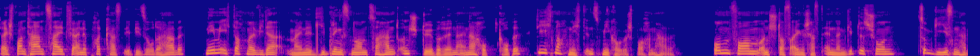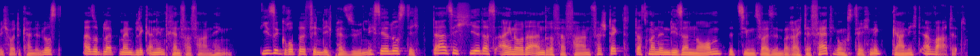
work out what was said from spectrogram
Da ich spontan Zeit für eine Podcast-Episode habe, nehme ich doch mal wieder meine Lieblingsnorm zur Hand und stöbere in einer Hauptgruppe, die ich noch nicht ins Mikro gesprochen habe. Umformen und Stoffeigenschaft ändern gibt es schon. Zum Gießen habe ich heute keine Lust, also bleibt mein Blick an den Trennverfahren hängen. Diese Gruppe finde ich persönlich sehr lustig, da sich hier das eine oder andere Verfahren versteckt, das man in dieser Norm bzw. im Bereich der Fertigungstechnik gar nicht erwartet.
